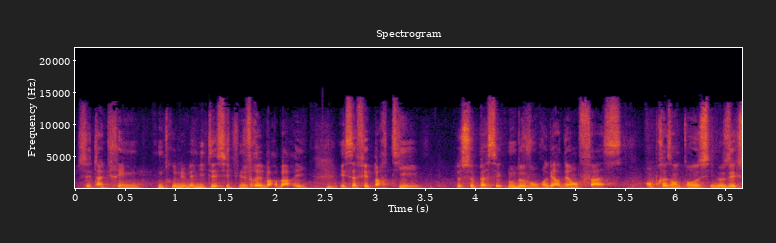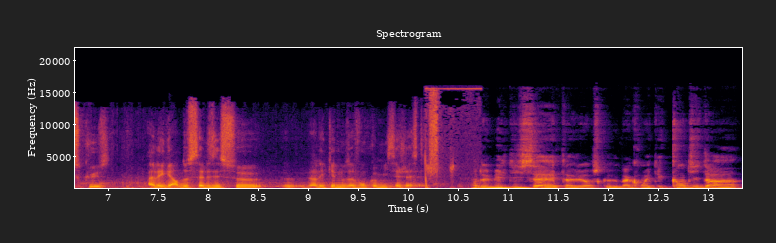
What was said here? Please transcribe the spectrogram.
C'est un crime contre l'humanité, c'est une vraie barbarie. Et ça fait partie de ce passé que nous devons regarder en face en présentant aussi nos excuses à l'égard de celles et ceux euh, vers lesquels nous avons commis ces gestes. En 2017, lorsque Macron était candidat,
